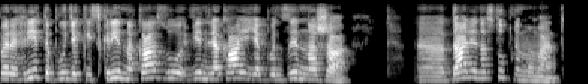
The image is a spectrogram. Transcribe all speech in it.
перегріте будь-який скрін наказу, він лякає як бензин на жар. Е, далі наступний момент.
